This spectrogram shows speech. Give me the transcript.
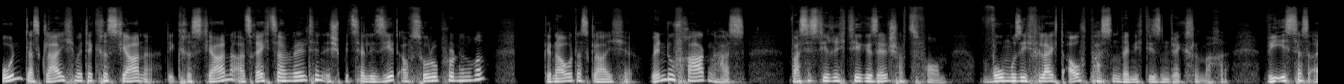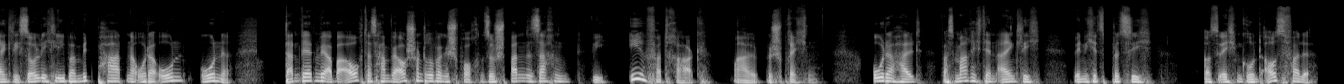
Und das gleiche mit der Christiane. Die Christiane als Rechtsanwältin ist spezialisiert auf Solopreneure. Genau das gleiche. Wenn du Fragen hast, was ist die richtige Gesellschaftsform? Wo muss ich vielleicht aufpassen, wenn ich diesen Wechsel mache? Wie ist das eigentlich? Soll ich lieber mit Partner oder ohne? Dann werden wir aber auch, das haben wir auch schon drüber gesprochen, so spannende Sachen wie Ehevertrag mal besprechen. Oder halt, was mache ich denn eigentlich, wenn ich jetzt plötzlich aus welchem Grund ausfalle?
